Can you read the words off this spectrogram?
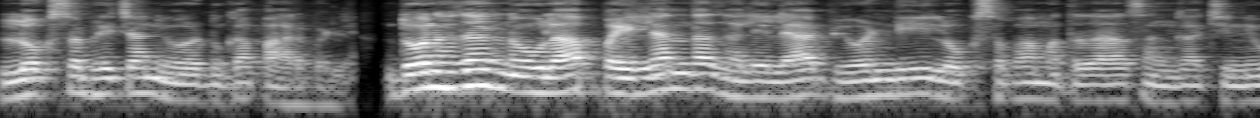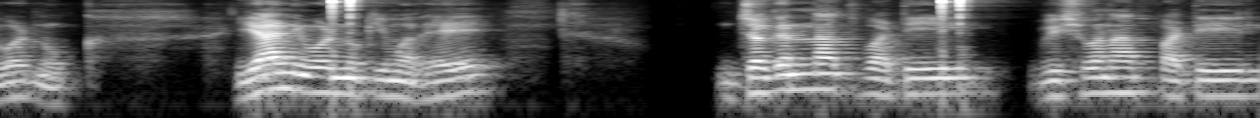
लोकसभेच्या निवडणुका पार पडल्या. दोन हजार नऊ ला पहिल्यांदा झालेल्या भिवंडी लोकसभा मतदारसंघाची निवडणूक या निवडणुकीमध्ये जगन्नाथ पाटील विश्वनाथ पाटील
